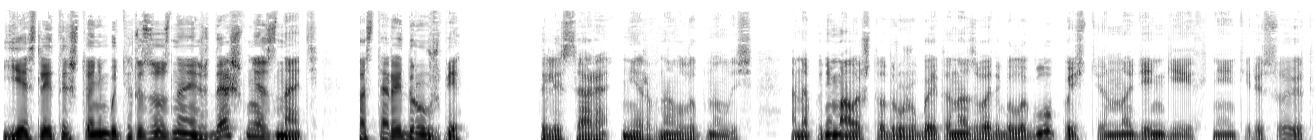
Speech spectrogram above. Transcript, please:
«Если ты что-нибудь разузнаешь, дашь мне знать? По старой дружбе?» Талисара нервно улыбнулась. Она понимала, что дружба это назвать было глупостью, но деньги их не интересуют.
